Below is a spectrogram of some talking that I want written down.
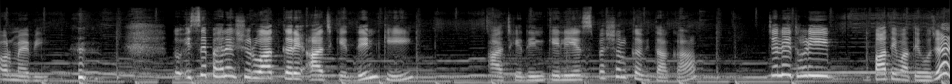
और मैं भी। तो इससे पहले शुरुआत करें आज के दिन की, आज के दिन के लिए स्पेशल कविता का। चलिए थोड़ी बातें बातें हो जाए।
